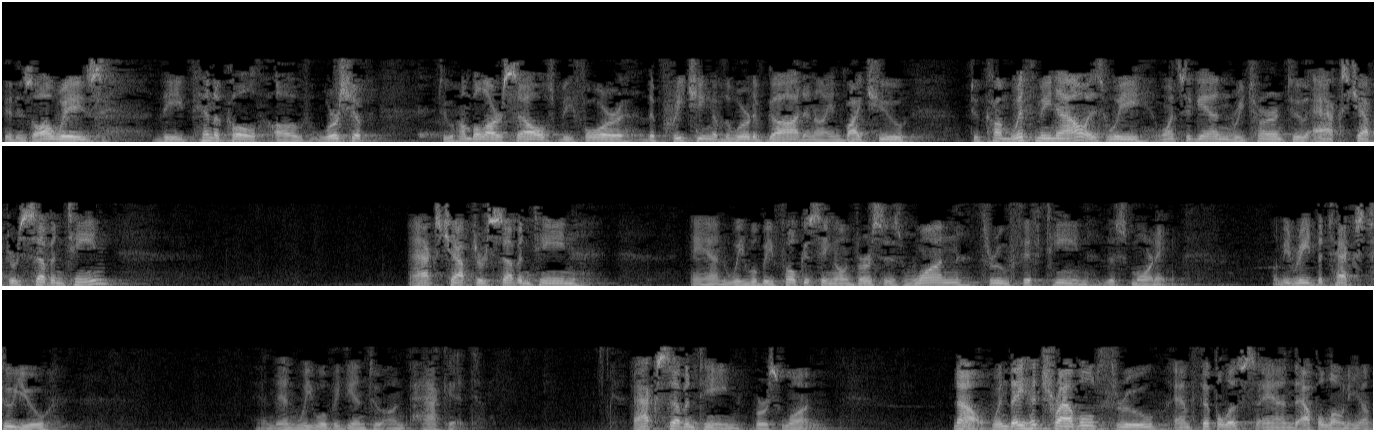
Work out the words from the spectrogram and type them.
It is always the pinnacle of worship to humble ourselves before the preaching of the Word of God, and I invite you to come with me now as we once again return to Acts chapter 17. Acts chapter 17, and we will be focusing on verses 1 through 15 this morning. Let me read the text to you and then we will begin to unpack it. Acts 17, verse 1. Now, when they had traveled through Amphipolis and Apollonia,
